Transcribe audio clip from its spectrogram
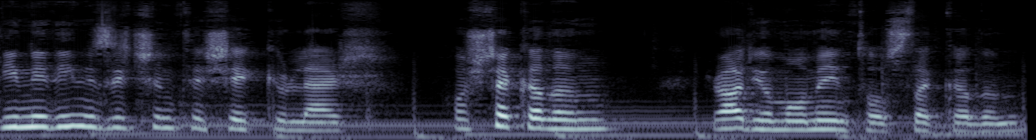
Dinlediğiniz için teşekkürler. Hoşça kalın. Radyo Momentos'ta kalın.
